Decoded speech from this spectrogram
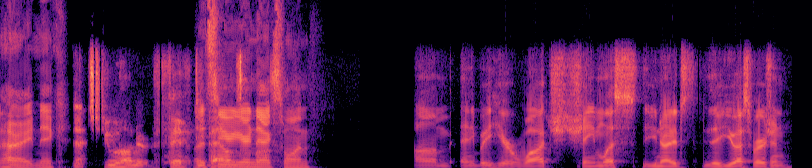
All right, Nick. 250 Let's hear your next muscle. one. Um, anybody here watch Shameless, the United, the U.S. version?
